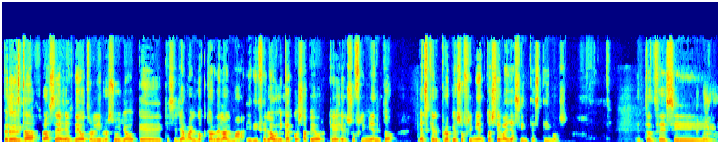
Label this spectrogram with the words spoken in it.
pero esta frase es de otro libro suyo que, que, se llama El doctor del alma y dice, la única cosa peor que el sufrimiento es que el propio sufrimiento se vaya sin testigos. Entonces, sí. Claro,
